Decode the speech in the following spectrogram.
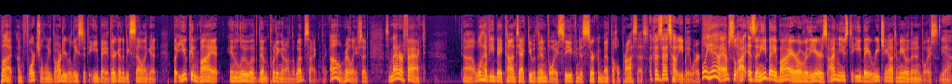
But unfortunately, we've already released it to eBay. They're going to be selling it, but you can buy it in lieu of them putting it on the website. I'm like, oh, really? She said, as a matter of fact, uh, we'll have eBay contact you with an invoice so you can just circumvent the whole process. Because that's how eBay works. Well, yeah, absolutely. I, as an eBay buyer over the years, I'm used to eBay reaching out to me with an invoice. Yeah,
